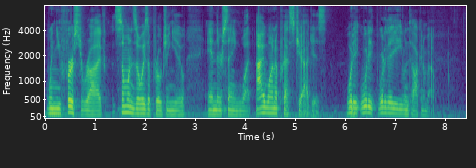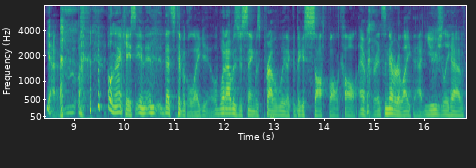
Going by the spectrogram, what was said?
when you first arrive, someone is always approaching you, and they're saying, "What? I want to press charges." What? What? What are they even talking about? Yeah. well, in that case, and, and that's typical. Like what I was just saying was probably like the biggest softball call ever. It's never like that. You usually have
